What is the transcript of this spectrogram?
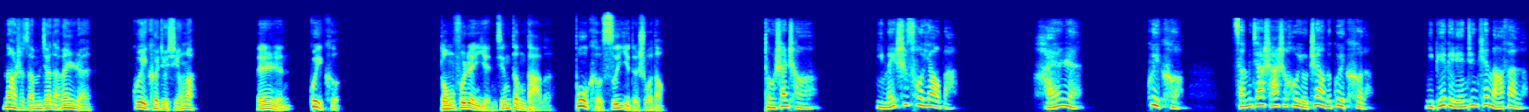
那是咱们家的恩人、贵客就行了。恩人、贵客。董夫人眼睛瞪大了，不可思议的说道：“董山城，你没吃错药吧？还恩人、贵客，咱们家啥时候有这样的贵客了？你别给联军添麻烦了。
